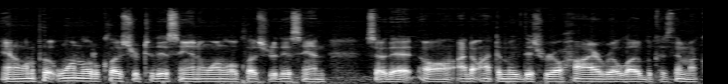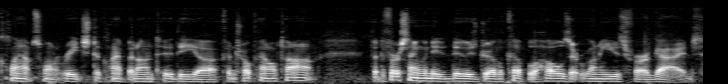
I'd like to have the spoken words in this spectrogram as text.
And I want to put one a little closer to this end and one a little closer to this end so that uh, I don't have to move this real high or real low because then my clamps won't reach to clamp it onto the uh, control panel top. But the first thing we need to do is drill a couple of holes that we're going to use for our guides.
